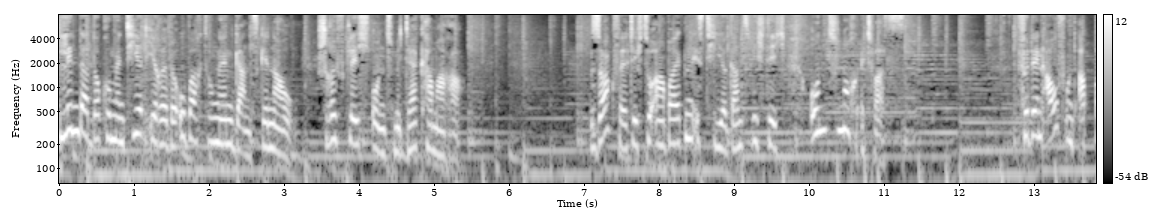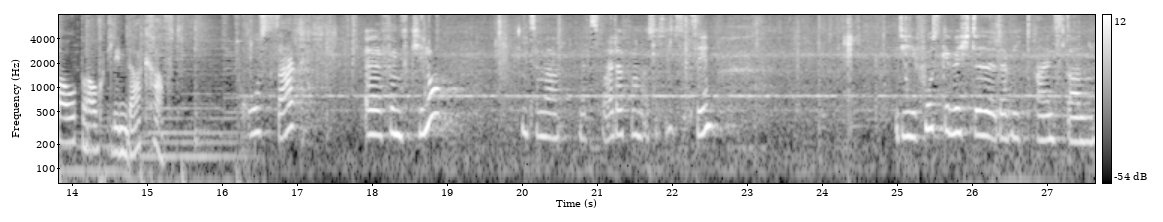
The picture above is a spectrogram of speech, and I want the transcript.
Linda dokumentiert ihre Beobachtungen ganz genau, schriftlich und mit der Kamera. Sorgfältig zu arbeiten ist hier ganz wichtig. Und noch etwas. Für den Auf- und Abbau braucht Linda Kraft. Pro Sack 5 äh, Kilo. Jetzt sind wir mit zwei davon, also sind es 10. Die Fußgewichte, da wiegt eins dann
